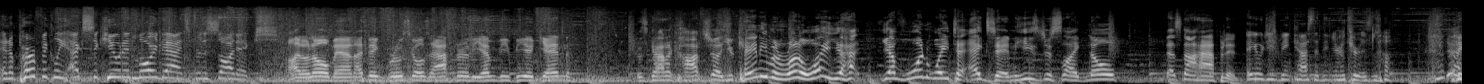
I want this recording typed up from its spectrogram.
And a perfectly executed Lord Dance for the Sonics. I don't know, man. I think Brusko's after the MVP again. This Gatotkaca, you You can't even run away. You, ha- you have one way to exit, and he's just like, nope, that's not happening. AOG's being casted in your Terizla. Yeah,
